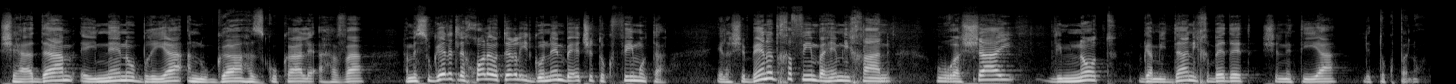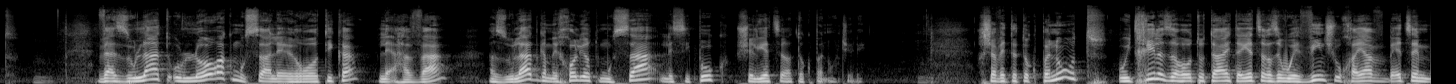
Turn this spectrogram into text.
שהאדם איננו בריאה ענוגה הזקוקה לאהבה, המסוגלת לכל היותר להתגונן בעת שתוקפים אותה, אלא שבין הדחפים בהם ניחן, הוא רשאי למנות גם מידה נכבדת של נטייה לתוקפנות. והזולת הוא לא רק מושא לאירוטיקה, לאהבה, הזולת גם יכול להיות מושא לסיפוק של יצר התוקפנות שלי. עכשיו, את התוקפנות, הוא התחיל לזהות אותה, את היצר הזה, הוא הבין שהוא חייב בעצם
